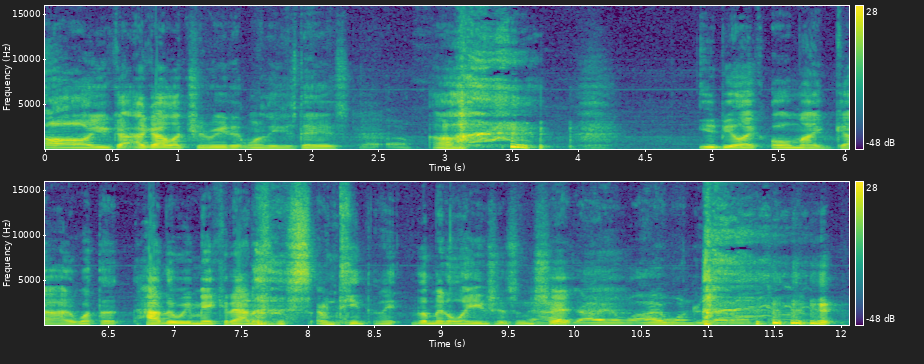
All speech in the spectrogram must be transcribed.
Oh, you got I gotta let you read it one of these days. Uh-oh. Uh, you'd be like, "Oh my god, what the? How do we make it out of the seventeenth and the- the Middle Ages and shit?" I, I, I wonder that all the time.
